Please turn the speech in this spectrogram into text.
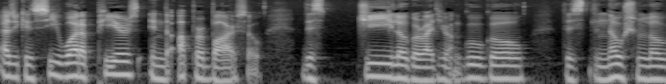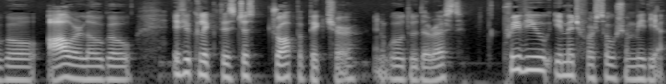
as you can see, what appears in the upper bar. So this G logo right here on Google, this the Notion logo, our logo. If you click this, just drop a picture and we'll do the rest. Preview image for social media.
